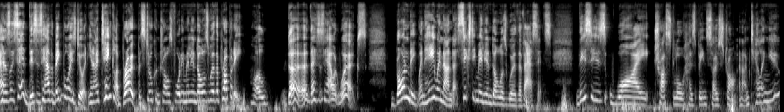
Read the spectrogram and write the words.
And as I said, this is how the big boys do it. You know, Tinkler broke, but still controls $40 million worth of property. Well, duh, this is how it works. Bondy, when he went under, $60 million worth of assets. This is why trust law has been so strong. And I'm telling you,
